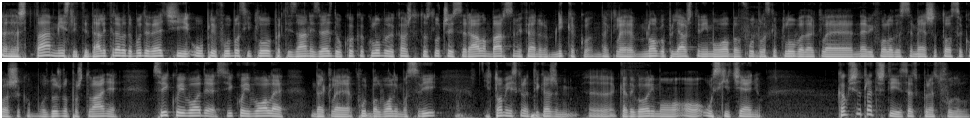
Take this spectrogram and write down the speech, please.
E, šta mislite, da li treba da bude veći upliv futbolskih kluba Partizana i Zvezde u koka klubove kao što je to slučaj sa Realom, Barsom i Fenerom? Nikako. Dakle, mnogo piljavština ima u oba futbolska kluba, dakle, ne bih volao da se meša to sa košakom. Uz dužno poštovanje, svi koji vode, svi koji vole, dakle, futbol volimo svi i to mi iskreno ti kažem, e, kada govorimo o, o ushićenju. Kako ćeš da pratiš ti svetsko prvenstvo u futbolu?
